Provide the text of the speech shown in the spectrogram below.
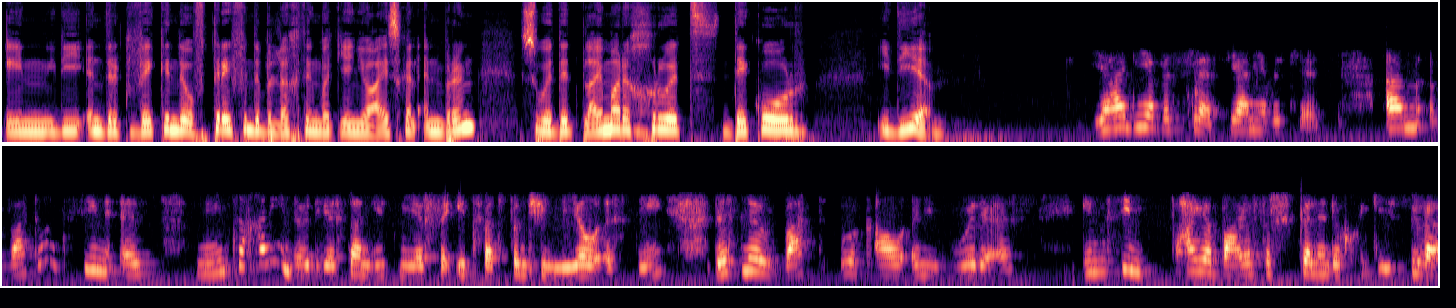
en die indrukwekkende of treffende beligting wat jy in jou huis kan inbring. So dit bly maar 'n groot dekor idee. Ja, nee, beslis. Ja, nee, beslis. Ehm um, wat ons sien is mense gaan nie nou deesdae net meer vir iets wat funksioneel is nie. Dis nou wat ook al in die mode is. En ons sien baie baie verskillende goedjies. So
